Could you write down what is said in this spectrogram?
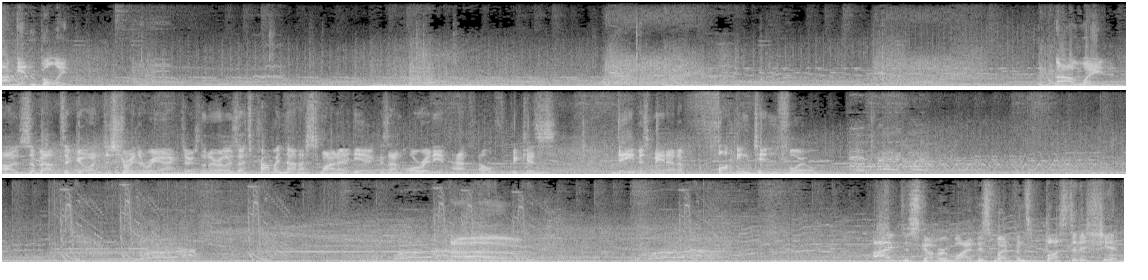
I'm getting bullied. Oh, wait. I was about to go and destroy the reactors, then I realized that's probably not a smart idea because I'm already at half health because Dave is made out of fucking tinfoil. I've why this weapon's busted as shit.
